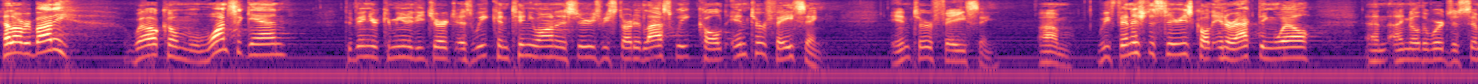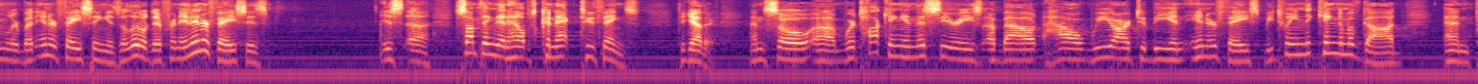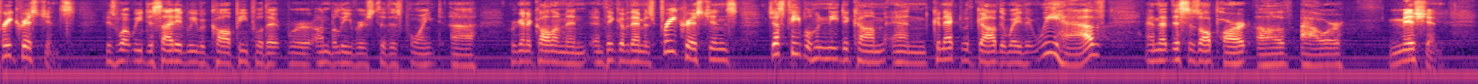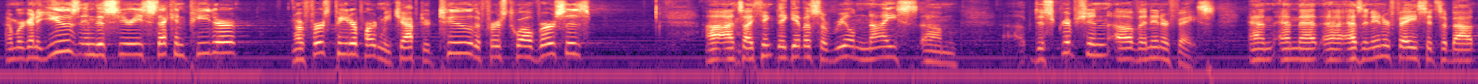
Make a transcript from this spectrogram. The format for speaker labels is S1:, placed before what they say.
S1: Hello, everybody. Welcome once again to Vineyard Community Church as we continue on in a series we started last week called Interfacing. Interfacing. Um, we finished a series called Interacting Well, and I know the words are similar, but interfacing is a little different. And interface is, is uh, something that helps connect two things together. And so uh, we're talking in this series about how we are to be an interface between the kingdom of God and pre Christians, is what we decided we would call people that were unbelievers to this point. Uh, we're going to call them and, and think of them as pre Christians, just people who need to come and connect with God the way that we have, and that this is all part of our mission. And we're going to use in this series Second Peter, or First Peter, pardon me, chapter 2, the first 12 verses uh, so I think they give us a real nice um, description of an interface. And, and that uh, as an interface, it's about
